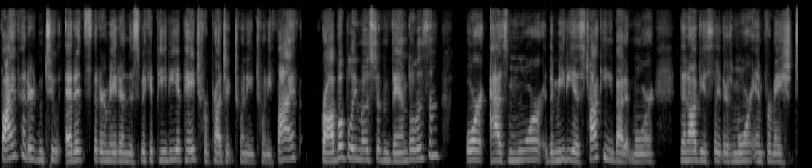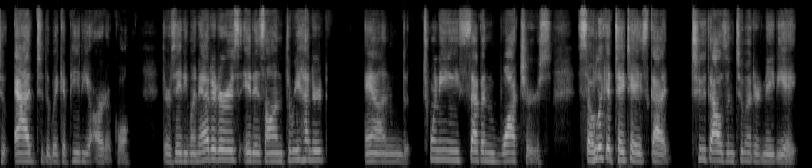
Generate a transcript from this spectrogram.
502 edits that are made on this Wikipedia page for Project 2025, probably most of them vandalism, or as more, the media is talking about it more, then obviously there's more information to add to the Wikipedia article. There's 81 editors. It is on 327 watchers. So look at Tay-Tay's got 2,288.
